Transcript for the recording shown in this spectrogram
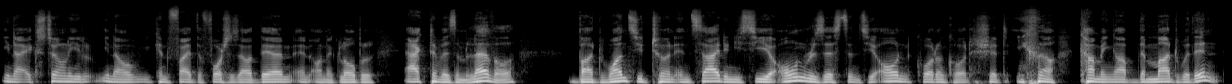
you know, externally, you know, you can fight the forces out there and, and on a global activism level. But once you turn inside and you see your own resistance, your own quote unquote shit, you know, coming up, the mud within,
